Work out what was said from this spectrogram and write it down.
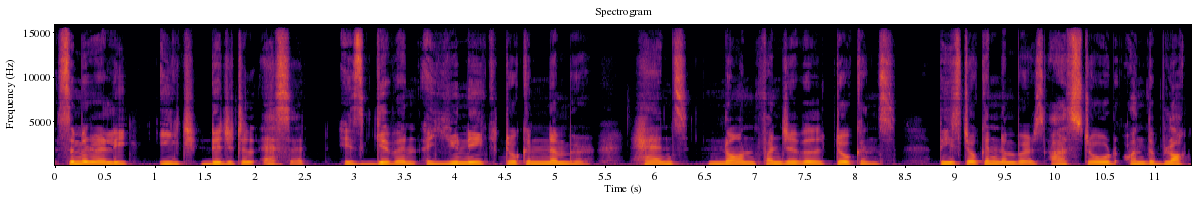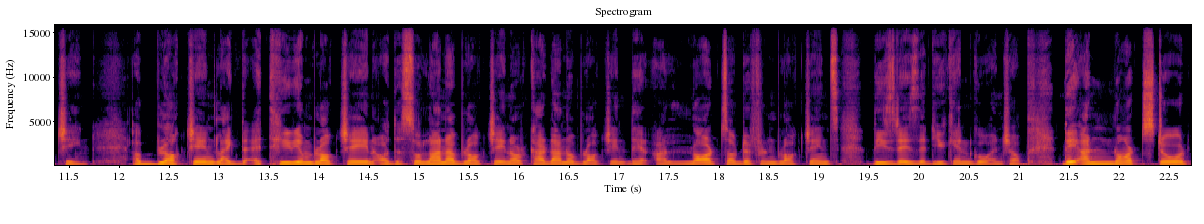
Similarly, each digital asset is given a unique token number, hence non fungible tokens. These token numbers are stored on the blockchain. A blockchain like the Ethereum blockchain or the Solana blockchain or Cardano blockchain, there are lots of different blockchains these days that you can go and shop. They are not stored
